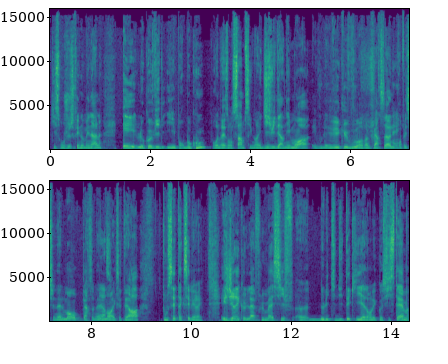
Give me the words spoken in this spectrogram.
qui sont juste phénoménales. Et le Covid y est pour beaucoup, pour une raison simple, c'est que dans les 18 derniers mois, et vous l'avez vécu vous en tant que personne, professionnellement, personnellement, etc., tout s'est accéléré. Et je dirais que l'afflux massif euh, de liquidités qu'il y a dans l'écosystème,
